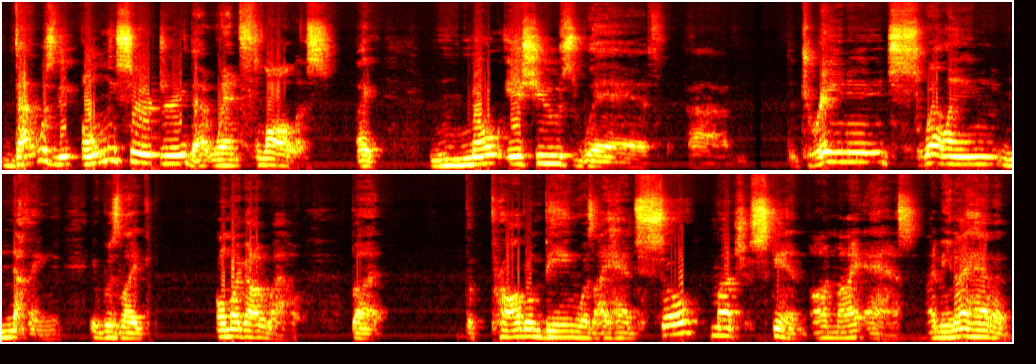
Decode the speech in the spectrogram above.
that was the only surgery that went flawless. Like, no issues with um, the drainage, swelling, nothing. It was like, oh my god, wow. But the problem being was I had so much skin on my ass. I mean, I had a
